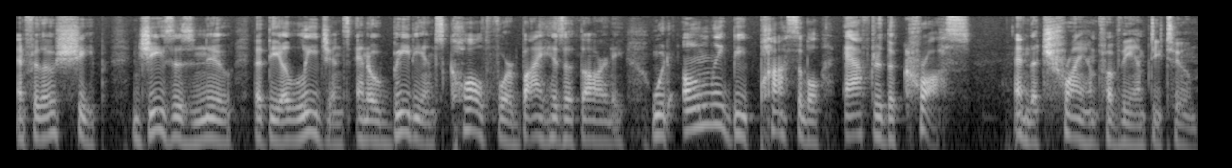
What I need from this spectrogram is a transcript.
And for those sheep, Jesus knew that the allegiance and obedience called for by his authority would only be possible after the cross and the triumph of the empty tomb.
